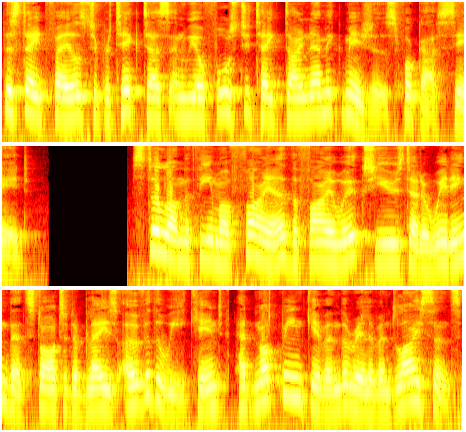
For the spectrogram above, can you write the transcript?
The state fails to protect us and we are forced to take dynamic measures, Foka said. Still on the theme of fire, the fireworks used at a wedding that started ablaze over the weekend had not been given the relevant license,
